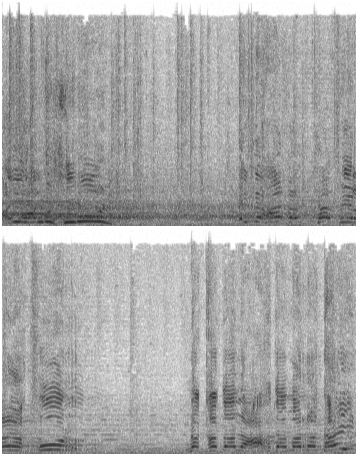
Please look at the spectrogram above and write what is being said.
أيها المسلمون إن هذا الكافر يكفور نقض العهد مرتين.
